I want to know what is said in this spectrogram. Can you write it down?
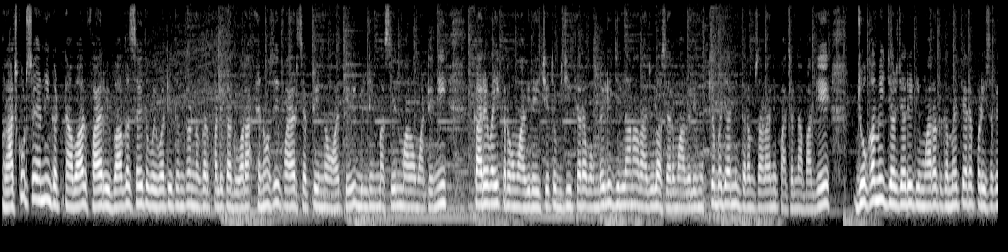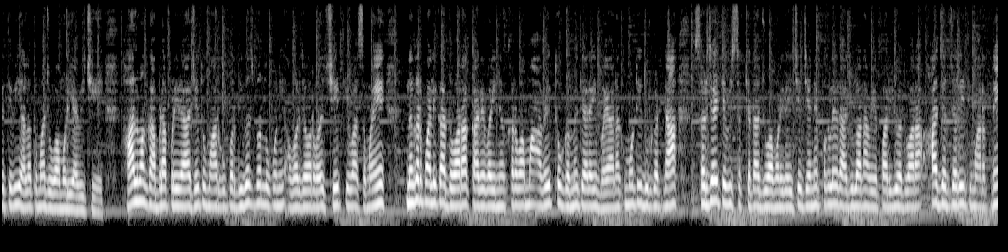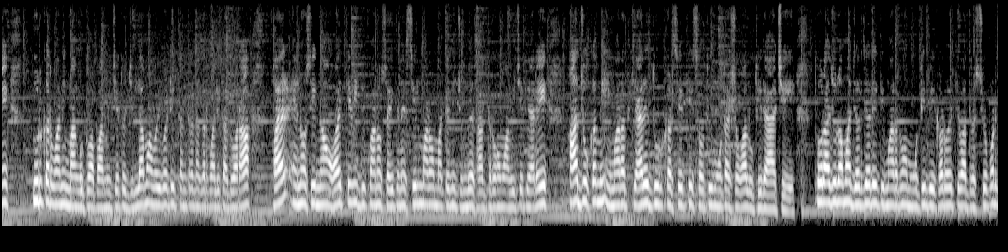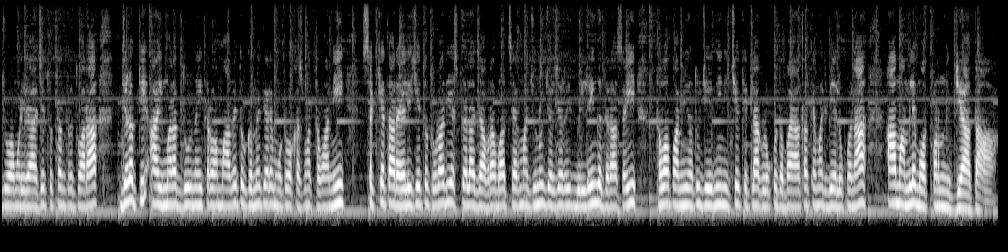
રાજકોટ શહેરની ઘટના બાદ ફાયર વિભાગ સહિત વહીવટીતંત્ર નગરપાલિકા દ્વારા એનઓસી ફાયર સેફટી ન હોય તેવી બિલ્ડિંગમાં સીલ મારવા માટેની કાર્યવાહી કરવામાં આવી રહી છે. તો બીજી તરફ અમરેલી જિલ્લાના રાજુલા શહેરમાં આવેલી મુખ્ય બજારની ધર્મશાળાની પાછળના ભાગે જોખમી, જર્જરિત ઇમારત ગમે ત્યારે પડી શકે તેવી હાલતમાં જોવા મળી આવી છે. હાલમાં ગાબડા પડી રહ્યા છે તો માર્ગ ઉપર દિવસભર લોકોની અવરજવર હોય છે તેવા સમયે નગરપાલિકા દ્વારા કાર્યવાહી ન કરવામાં આવે તો ગમે ત્યારે અહીં ભયાનક મોટી દુર્ઘટના સર્જાય તેવી શક્યતા જોવા મળી રહી છે. જેને પગલે રાજુલાના વેપારીઓ દ્વારા આ જર્જરિત ઇમારતને દૂર કરવાની માંગ ઉઠવા પામી છે. તો જિલ્લામાં વહીવટી તંત્ર નગરપાલિકા દ્વારા ફાયર એનઓસી ન હોય તેવી દુકાનો સહિતને સીલ મારવા માટેની ઝુંબેશ હાથ ધરવામાં આવી છે. ત્યારે આ જોખમી ઇમારત ક્યારે દૂર કરશે તે સૌથી મોટા સવાલ ઉઠી રહ્યા છે. તો રાજુલામાં જર્જરિત ઇમારતમાં મોટી ભેખડ હોય તેવા દ્રશ્યો પણ જોવા મળી રહ્યા છે. તો તંત્ર દ્વારા ઝડપથી આ ઇમારત દૂર નહીં કરવામાં આવે તો ગમે ત્યારે મોટો અકસ્માત થવાની શક્યતા રહેલી છે. તો થોડા દિવસ પહેલા જાફરાબાદ શહેરમાં જૂનું જર્જરિત બિલ્ડિંગ ધરાશયી થવા પામ્યું હતું, જેની નીચે કેટલાક લોકો દબાયા હતા. તેમજ બે લોકોના આ મામલે મોત પણ નીપજ્યા હતા.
